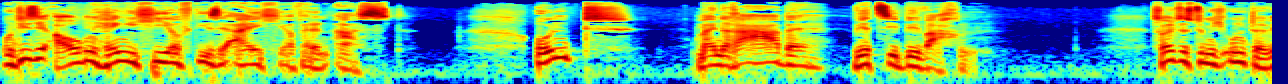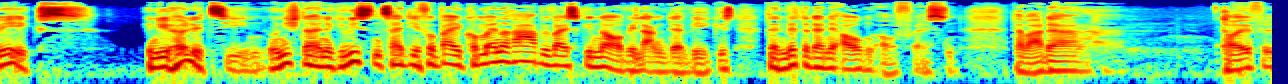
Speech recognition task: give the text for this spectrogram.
Und diese Augen hänge ich hier auf diese Eiche, auf einen Ast. Und mein Rabe wird sie bewachen. Solltest du mich unterwegs in die Hölle ziehen und nicht nach einer gewissen Zeit hier vorbeikommen, mein Rabe weiß genau, wie lang der Weg ist, dann wird er deine Augen auffressen. Da war der Teufel,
